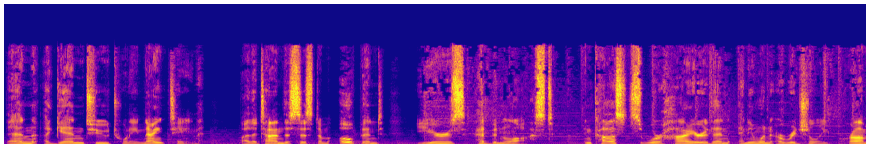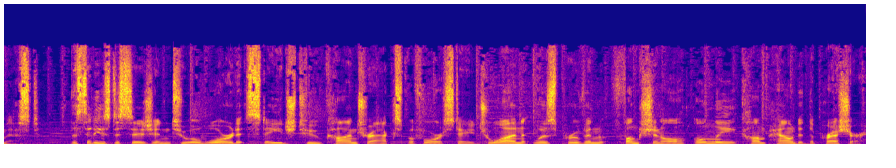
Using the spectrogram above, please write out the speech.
then again to 2019. By the time the system opened, years had been lost, and costs were higher than anyone originally promised. The city's decision to award Stage 2 contracts before Stage 1 was proven functional only compounded the pressure.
